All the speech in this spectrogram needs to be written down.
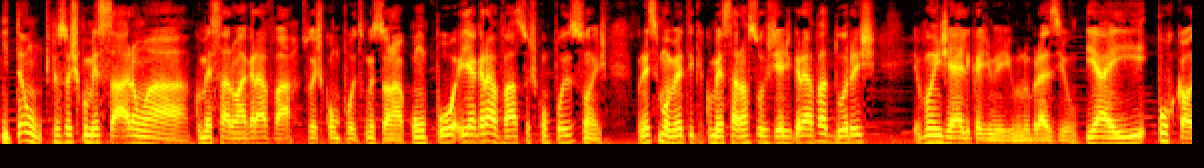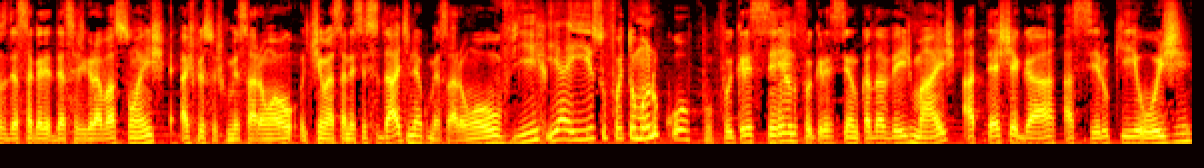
Então, as pessoas começaram a começaram a gravar suas composições, começaram a compor e a gravar suas composições. Foi nesse momento em que começaram a surgir as gravadoras evangélicas mesmo no Brasil. E aí, por causa dessa, dessas gravações, as pessoas começaram a tinham essa necessidade, né? Começaram a ouvir e aí isso foi tomando corpo, foi crescendo, foi crescendo cada vez mais até chegar a ser o que hoje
